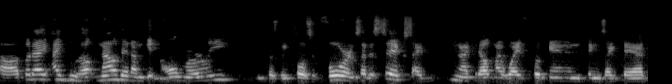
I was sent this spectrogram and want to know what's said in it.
Uh, but I, I do help now that I'm getting home early because we close at four instead of six. I you know I could help my wife cooking and things like that.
